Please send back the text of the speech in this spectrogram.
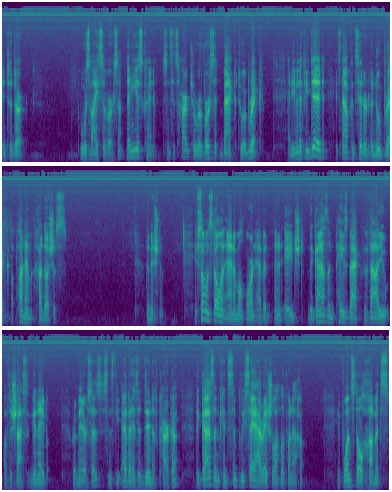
into dirt. Who was vice versa, then he is kaina, since it's hard to reverse it back to a brick. And even if he did, it's now considered a new brick upon him chadashis. The Mishnah. If someone stole an animal or an eved and it aged, the Goslin pays back the value of the shas geneba. Rameir says, since the eved has a din of karka, the Goslin can simply say haresh lefanecha. If one stole chametz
